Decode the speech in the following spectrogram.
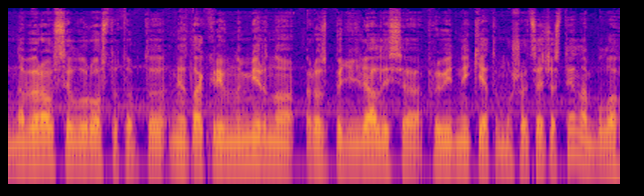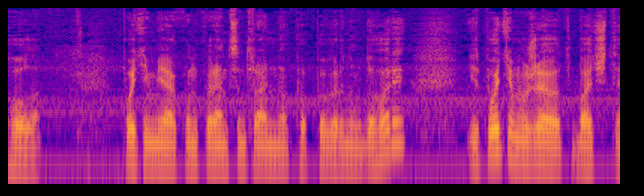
набирав силу росту, тобто не так рівномірно розподілялися провідники, тому що ця частина була гола. Потім я конкурент центрально по- повернув догори, і потім вже, от бачите,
